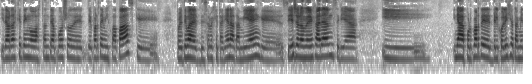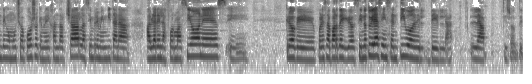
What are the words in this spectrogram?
Y la verdad es que tengo bastante apoyo de, de parte de mis papás, que por el tema de, de ser vegetariana también, que si ellos no me dejaran sería... Y, y nada, por parte de- del colegio también tengo mucho apoyo, que me dejan dar charlas, siempre me invitan a, hablar en las formaciones. eh, creo que por esa parte, creo, si no tuviera ese incentivo de, de la, yo, de,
